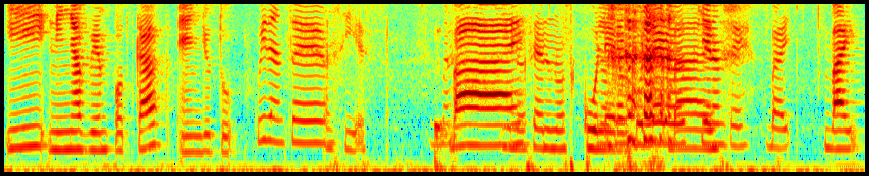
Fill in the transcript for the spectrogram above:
y Niñas Bien Podcast en YouTube. Cuídense. Así es. Bye. No sean unos No sean culeros. culeros, Bye. quiéranse. Bye. Bye.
